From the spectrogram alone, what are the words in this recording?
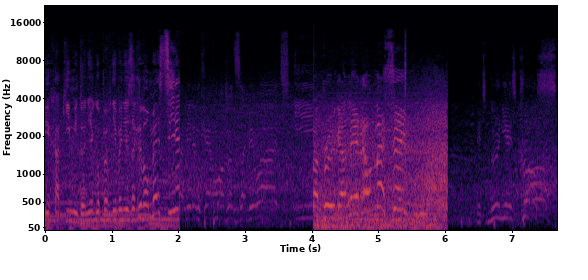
I Hakimi do niego pewnie będzie zagrywał Messi. Brugge, Lionel Messi. It's Meunier's cross.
